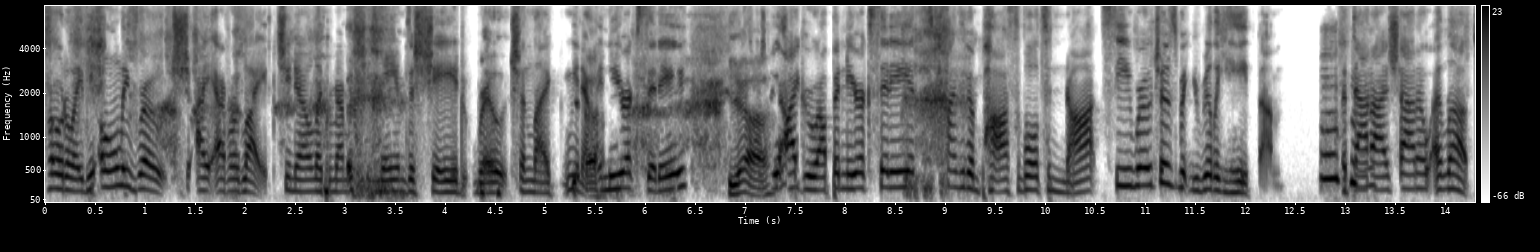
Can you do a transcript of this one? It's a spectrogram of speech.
Totally. The only roach I ever liked, you know, like remember she named the shade roach and like, you know, Yeah. in New York City, Yeah. I grew up in New York City. It's kind of impossible to not see roaches, but you really hate them. But that eyeshadow, I loved.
